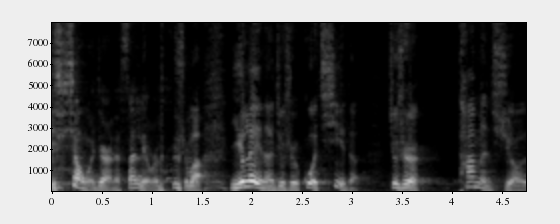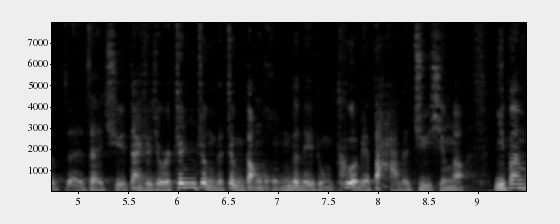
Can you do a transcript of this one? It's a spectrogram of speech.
像我这样的三流的是吧？一类呢就是过气的，就是他们需要再再去，但是就是真正的正当红的那种特别大的巨星啊，一般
